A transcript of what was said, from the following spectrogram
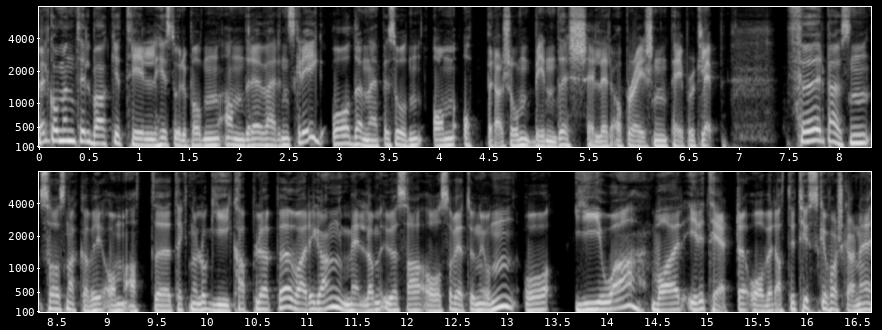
Velkommen tilbake til historiepodden andre verdenskrig og denne episoden om Operasjon Binders, eller Operation Paperclip. Før pausen så snakka vi om at eh, teknologikappløpet var i gang mellom USA og Sovjetunionen, og IOA var irriterte over at de tyske forskerne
